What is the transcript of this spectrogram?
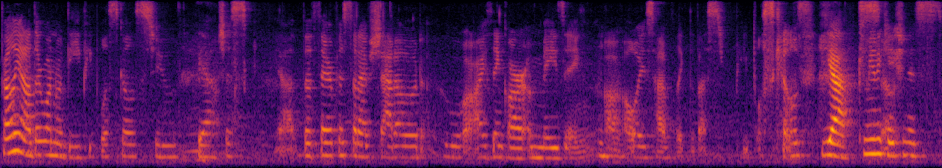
probably another one would be people skills too. yeah. Just yeah, the therapists that I've shadowed, who I think are amazing, Mhm. uh, always have like the best people skills. Yeah, communication is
